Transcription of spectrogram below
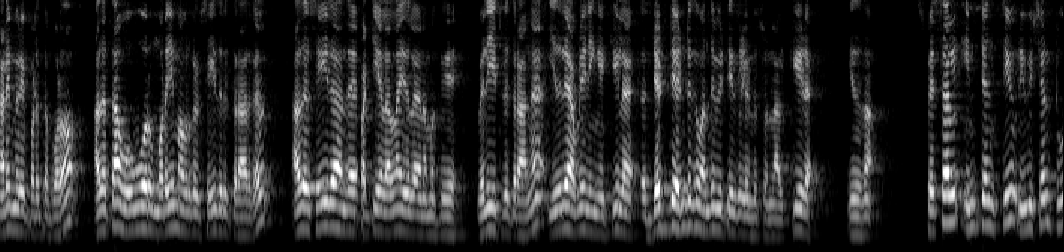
நடைமுறைப்படுத்தப்படும். அதைத்தான் ஒவ்வொரு முறையும் அவர்கள் செய்திருக்கிறார்கள். அதை செய்த அந்த பட்டியலெல்லாம் இதில் நமக்கு வெளியிட்டிருக்கிறாங்க. இதில் அப்படியே நீங்கள் கீழே டெட் எண்டுக்கு வந்து விட்டீர்கள் என்று சொன்னால் கீழே இதுதான். Special intensive revision two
